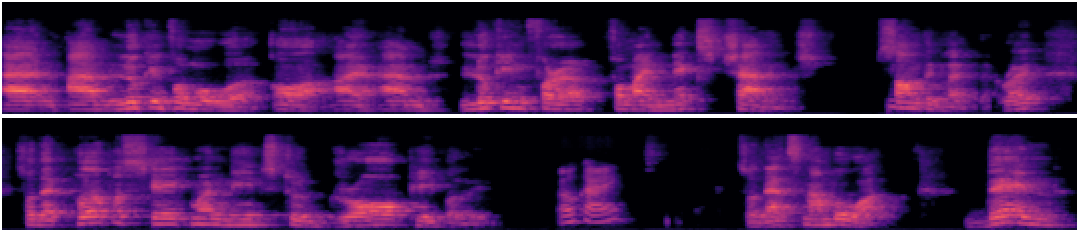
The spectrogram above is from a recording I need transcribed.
and I'm looking for more work or I am looking for a, for my next challenge, something mm-hmm. like that, right? So that purpose statement needs to draw people in. Okay. So that's number one. Then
